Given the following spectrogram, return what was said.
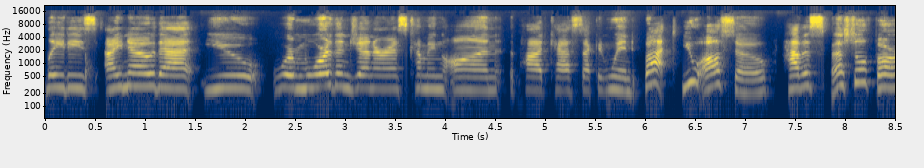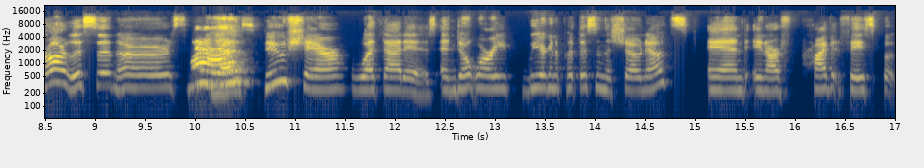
ladies. I know that you were more than generous coming on the podcast Second Wind, but you also have a special for our listeners. Yes. Do share what that is. And don't worry, we are going to put this in the show notes and in our private Facebook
